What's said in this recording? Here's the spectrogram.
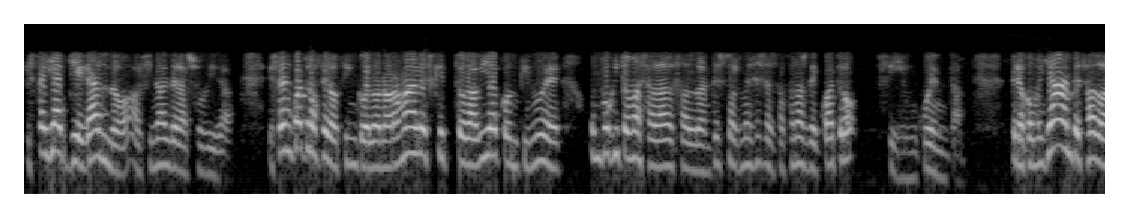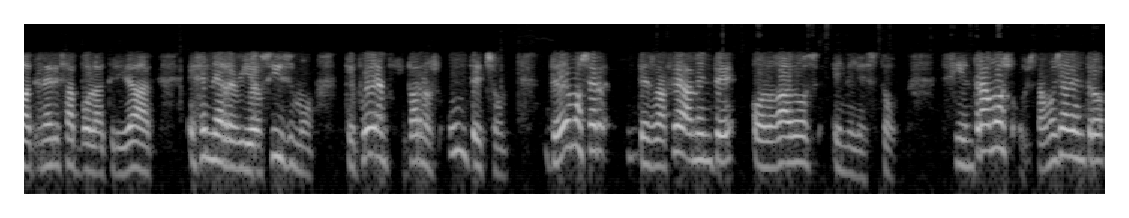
está ya llegando al final de la subida. Está en 4,05. Lo normal es que todavía continúe un poquito más al alza durante estos meses hasta zonas de 4,50. Pero como ya ha empezado a tener esa volatilidad, ese nerviosismo que puede anticiparnos un techo, debemos ser desgraciadamente holgados en el stop. Si entramos o estamos ya dentro,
